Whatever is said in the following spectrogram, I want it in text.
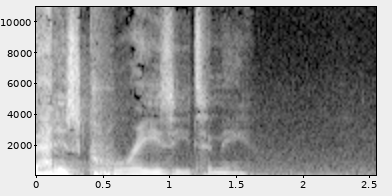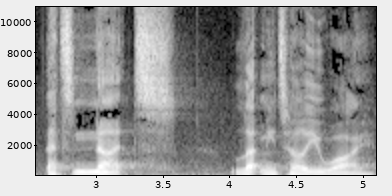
that is crazy to me. That's nuts. Let me tell you why.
